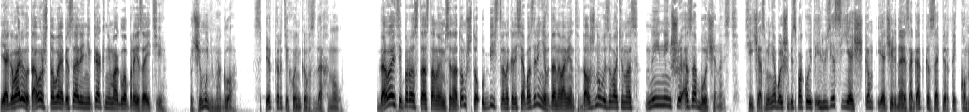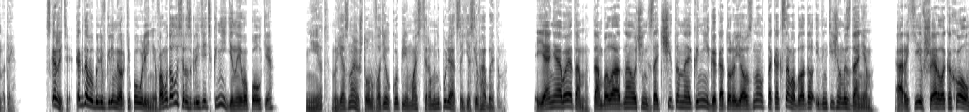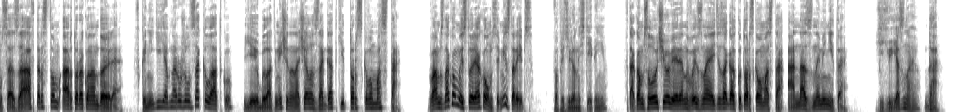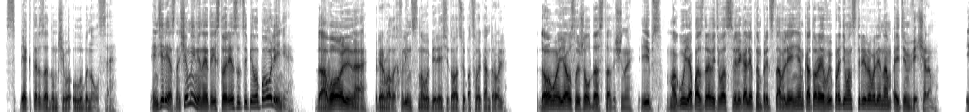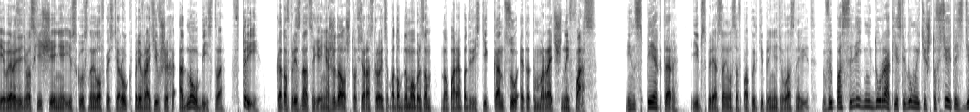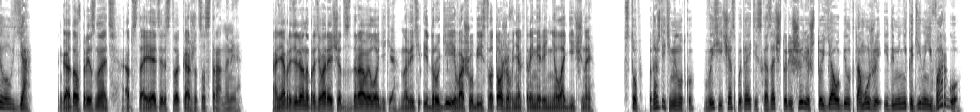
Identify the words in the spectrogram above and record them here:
Я говорю, того, что вы описали, никак не могло произойти. Почему не могло? Спектр тихонько вздохнул. Давайте просто остановимся на том, что убийство на колесе обозрения в данный момент должно вызывать у нас наименьшую озабоченность. Сейчас меня больше беспокоит иллюзия с ящиком и очередная загадка запертой комнаты. Скажите, когда вы были в гримерке Паулине, вам удалось разглядеть книги на его полке? Нет, но я знаю, что он владел копией мастера манипуляций, если вы об этом. «Я не об этом. Там была одна очень зачитанная книга, которую я узнал, так как сам обладал идентичным изданием. Архив Шерлока Холмса за авторством Артура Конан Дойля. В книге я обнаружил закладку. Ею было отмечено начало загадки Торского моста. Вам знакома история о Холмсе, мистер Ипс? В определенной степени. В таком случае, уверен, вы знаете загадку Торского моста. Она знаменита. Ее я знаю, да. Спектр задумчиво улыбнулся. Интересно, чем именно эта история зацепила Паулине? «Довольно!» — прервал их Флинн, снова беря ситуацию под свой контроль. «Думаю, я услышал достаточно. Ипс, могу я поздравить вас с великолепным представлением, которое вы продемонстрировали нам этим вечером, и выразить восхищение искусной ловкостью рук, превративших одно убийство в три. Готов признаться, я не ожидал, что все раскроется подобным образом, но пора подвести к концу этот мрачный фарс». «Инспектор!» Ипс приосанился в попытке принять властный вид. «Вы последний дурак, если думаете, что все это сделал я!» Готов признать, обстоятельства кажутся странными. Они определенно противоречат здравой логике, но ведь и другие ваши убийства тоже в некоторой мере нелогичны. Стоп, подождите минутку. Вы сейчас пытаетесь сказать, что решили, что я убил к тому же и Доминика Дина и Варгу?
